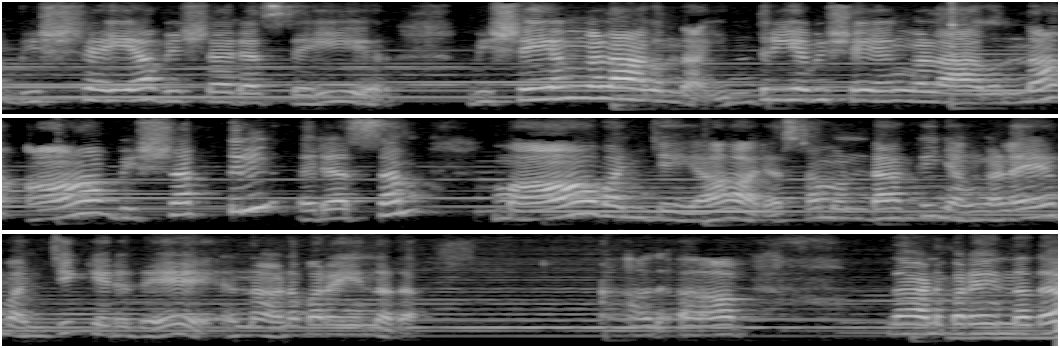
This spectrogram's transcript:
വിഷയ വിഷരസൈർ വിഷയങ്ങളാകുന്ന ഇന്ദ്രിയ വിഷയങ്ങളാകുന്ന ആ വിഷത്തിൽ രസം മാ വഞ്ചയ രസമുണ്ടാക്കി ഞങ്ങളെ വഞ്ചിക്കരുതേ എന്നാണ് പറയുന്നത്. അതാണ് പറയുന്നത്.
